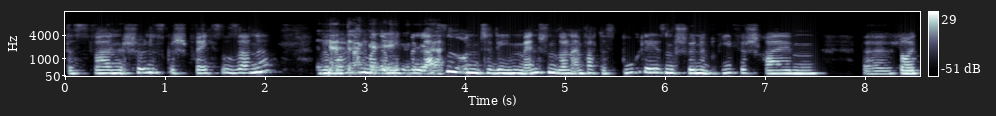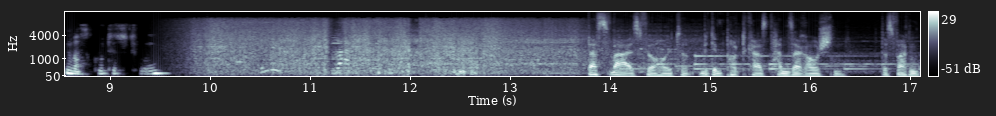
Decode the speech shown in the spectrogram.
Das war ein schönes Gespräch, Susanne. Wir ja, wollen es mal damit belassen und die Menschen sollen einfach das Buch lesen, schöne Briefe schreiben, äh, Leuten was Gutes tun. Das war es für heute mit dem Podcast Hansa Rauschen. Das waren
